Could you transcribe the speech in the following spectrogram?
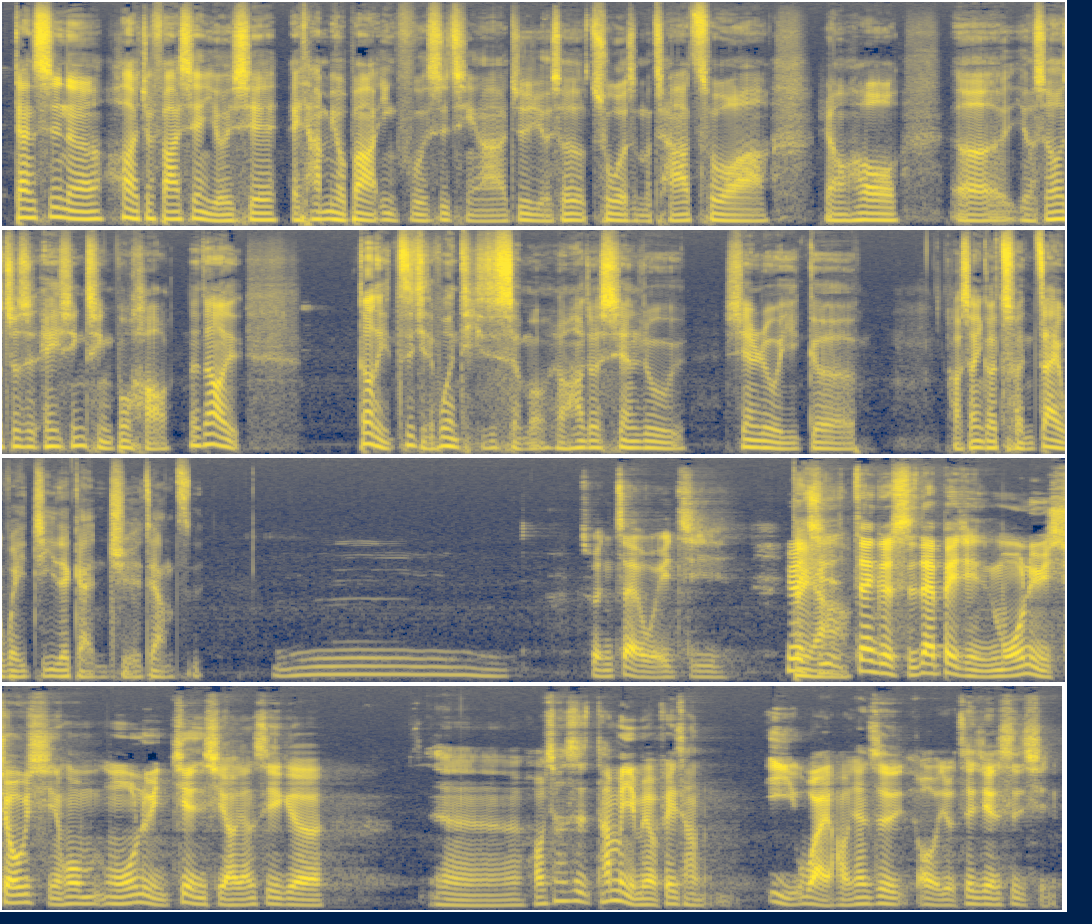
但是呢，后来就发现有一些哎，他没有办法应付的事情啊，就是有时候出了什么差错啊，然后呃，有时候就是哎，心情不好，那到底到底自己的问题是什么？然后他就陷入陷入一个好像一个存在危机的感觉，这样子。嗯，存在危机，因为其实那个时代背景，魔女修行或魔女见习，好像是一个，嗯、呃，好像是他们也没有非常。意外好像是哦，有这件事情，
